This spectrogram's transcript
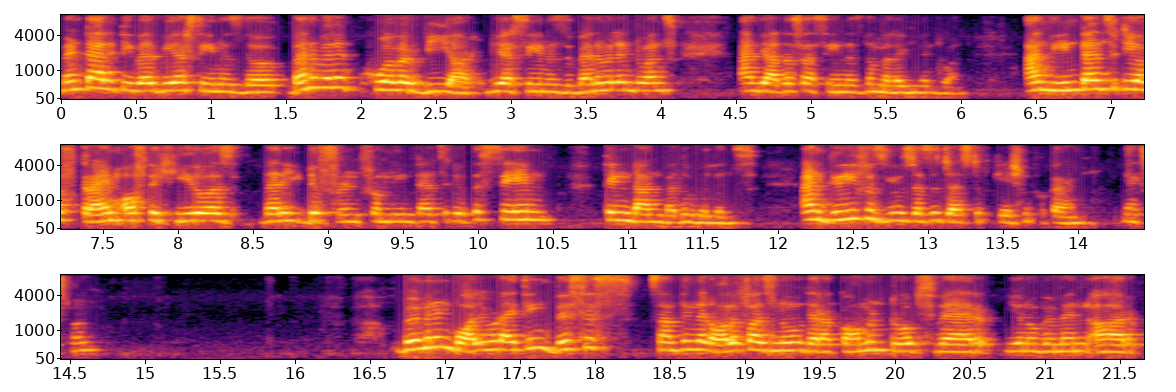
mentality where we are seen as the benevolent, whoever we are, we are seen as the benevolent ones, and the others are seen as the malignant one. And the intensity of crime of the hero is very different from the intensity of the same thing done by the villains. And grief is used as a justification for crime. Next one. Women in Bollywood, I think this is something that all of us know. There are common tropes where, you know, women are,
